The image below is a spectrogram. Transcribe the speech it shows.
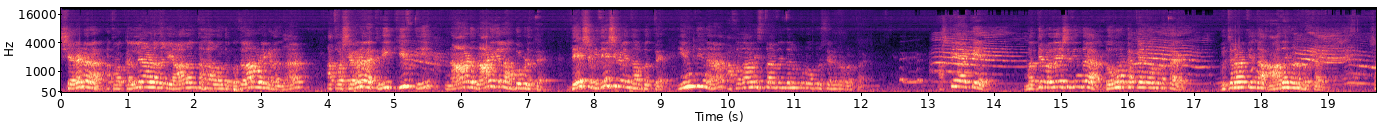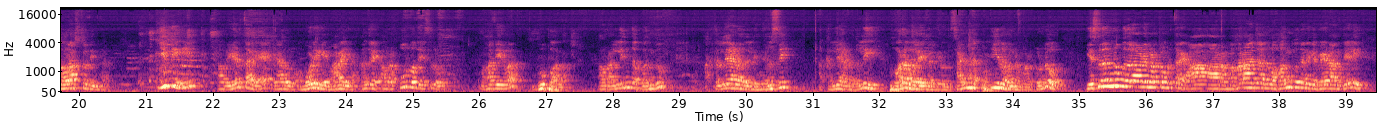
ಶರಣರ ಅಥವಾ ಕಲ್ಯಾಣದಲ್ಲಿ ಆದಂತಹ ಒಂದು ಬದಲಾವಣೆಗಳನ್ನ ಅಥವಾ ಶರಣರ ಕ್ರೀ, ಕೀರ್ತಿ ನಾಡು, ನಾಡಿಗೆಲ್ಲ ಹಬ್ಬ ಬಿಡುತ್ತೆ ದೇಶ ವಿದೇಶಗಳಿಂದ ಹಬ್ಬುತ್ತೆ. ಇಂದಿನ ಅಫ್ಘಾನಿಸ್ತಾನದಿಂದಲೂ ಕೂಡ ಒಬ್ರು ಶರಣರು ಬರ್ತಾರೆ. ಅಷ್ಟೇ ಯಾಕೆ? ಮಧ್ಯಪ್ರದೇಶದಿಂದ ಡೋಹಾ ಕಕ್ಕಯ್ಯನವರು ಬರ್ತಾರೆ. ಗುಜರಾತಿಂದ ಆದಯ್ಯನವರು ಬರ್ತಾರೆ. ಸೌರಾಷ್ಟ್ರದಿಂದ. ಇಲ್ಲಿ ಅವ್ರು ಹೇಳ್ತಾರೆ, ಯಾರು ಮೋಳಿಗೆ ಮಾರಯ್ಯ, ಅಂದ್ರೆ ಅವರ ಪೂರ್ವದ ಹೆಸರು ಮಹಾದೇವ ಭೂಪಾಲ. ಅವರು ಅಲ್ಲಿಂದ ಬಂದು ಆ ಕಲ್ಯಾಣದಲ್ಲಿ ನೆಲೆಸಿ, ಆ ಕಲ್ಯಾಣದಲ್ಲಿ ಹೊರ ವಲಯದಲ್ಲಿ ಒಂದು ಸಣ್ಣ ಕುಟೀರವನ್ನ ಮಾಡಿಕೊಂಡು ಹೆಸರನ್ನು ಬದಲಾವಣೆ ಮಾಡ್ಕೊಂಡ್ಬಿಡ್ತಾರೆ. ಆ ಮಹಾರಾಜ ಅನ್ನುವ ಹಂಗು ನನಗೆ ಬೇಡ ಕ- ಕ-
